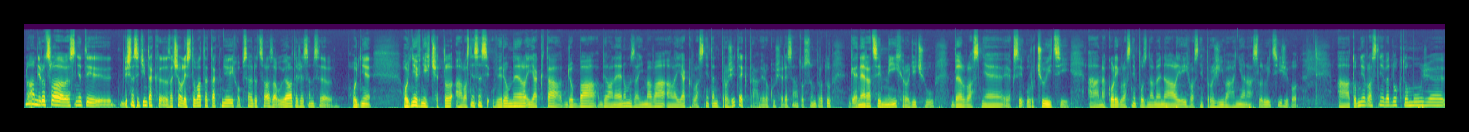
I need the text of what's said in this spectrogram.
No a mě docela vlastně ty, když jsem si tím tak začal listovat, tak mě jejich obsah docela zaujal, takže jsem se hodně hodně v nich četl a vlastně jsem si uvědomil, jak ta doba byla nejenom zajímavá, ale jak vlastně ten prožitek právě roku 68 pro tu generaci mých rodičů byl vlastně jaksi určující a nakolik vlastně poznamenal jejich vlastně prožívání a následující život. A to mě vlastně vedlo k tomu, že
